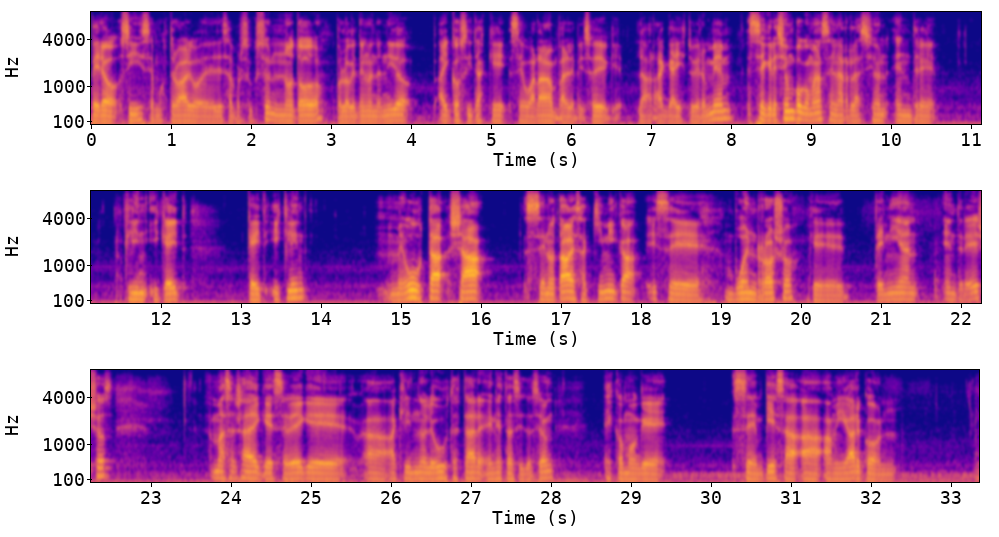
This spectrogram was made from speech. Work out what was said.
Pero sí, se mostró algo de, esa persecución, no todo, por lo que tengo entendido. Hay cositas que se guardaron para el episodio que la verdad que ahí estuvieron bien. Se creció un poco más en la relación entre Clint y Kate. Kate y Clint me gusta, ya se notaba esa química, ese buen rollo que tenían entre ellos. Más allá de que se ve que a, Clint no le gusta estar en esta situación, es como que se empieza a amigar con,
